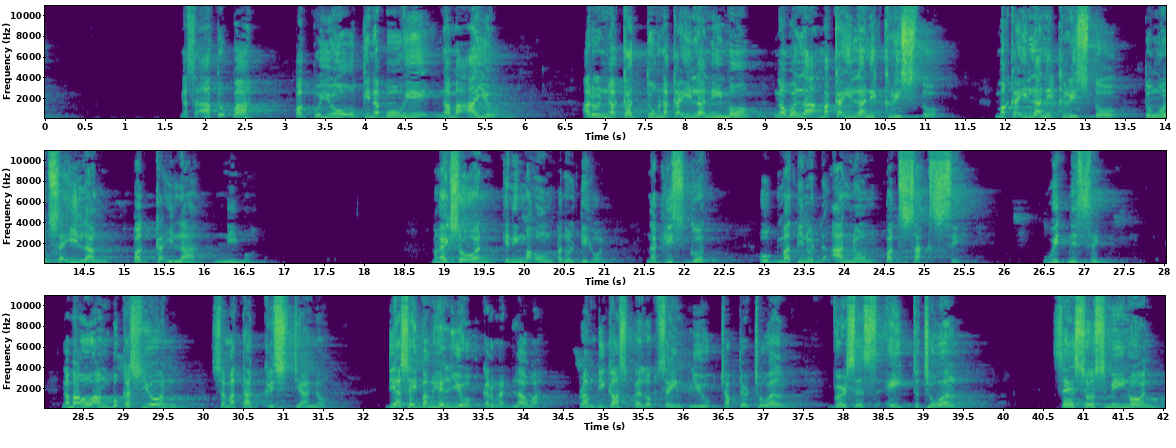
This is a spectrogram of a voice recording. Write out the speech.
Nga sa ato pa, pagpuyo og kinabuhi nga maayo, aron nga kadtong nakaila nimo nga wala makaila ni Kristo, makaila ni Kristo tungod sa ilang pagkaila nimo. Mga igsoon, kining maong panultihon, naghisgot ug matinud-anong pagsaksi, witnessing, nga mao ang bukasyon sa matag Kristiyano. Diya sa Ebanghelyo karong adlaw from the Gospel of St. Luke chapter 12 verses 8 to 12. Si Jesus mingon,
